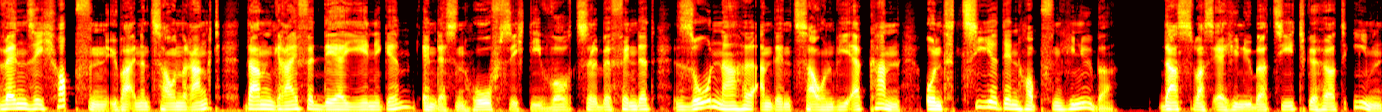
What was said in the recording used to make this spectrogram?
Wenn sich Hopfen über einen Zaun rankt, dann greife derjenige, in dessen Hof sich die Wurzel befindet, so nahe an den Zaun wie er kann und ziehe den Hopfen hinüber. Das, was er hinüberzieht, gehört ihm,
